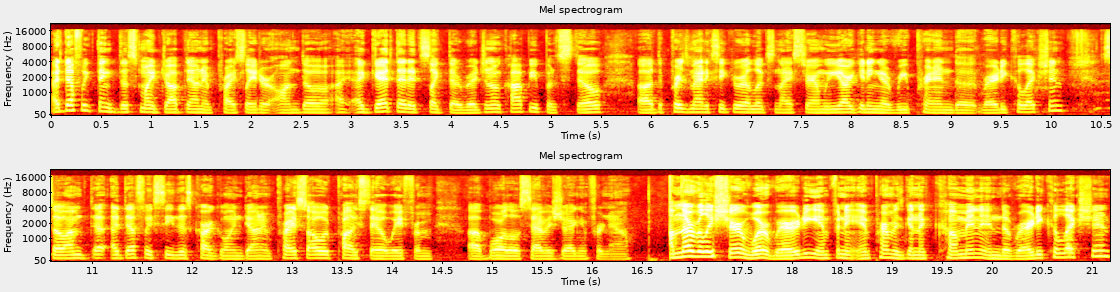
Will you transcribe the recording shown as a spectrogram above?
i definitely think this might drop down in price later on though i, I get that it's like the original copy but still uh, the prismatic secret looks nicer and we are getting a reprint in the rarity collection so i'm de- i definitely see this card going down in price so i would probably stay away from uh, Borreload Savage Dragon for now. I'm not really sure what rarity Infinite Imperm is gonna come in in the rarity collection,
